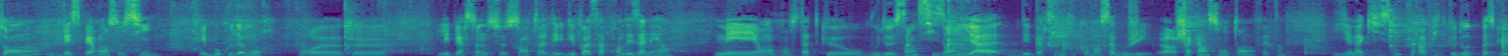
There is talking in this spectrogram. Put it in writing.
temps, de l'espérance aussi, et beaucoup d'amour pour que les personnes se sentent. Des, fois, ça prend des années, hein, mais on constate qu'au bout de 5-6 ans, il y a des personnes qui commencent à bouger. Alors, chacun son temps, en fait. Hein. Il y en a qui sont plus rapides que d'autres parce qu'ils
